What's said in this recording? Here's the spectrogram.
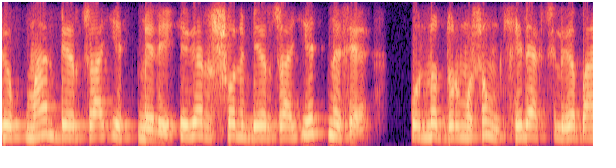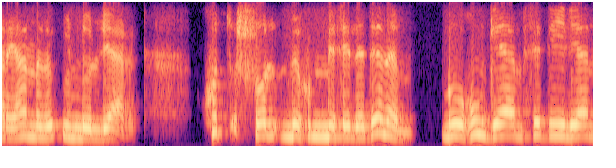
hökman berjaý etmeli. Eger şony berjaý etmese, onda durmuşyň heläkçilige barýandygy ündelýär. Hut şol möhüm meseledenem Nuhuň gämisi diýilýän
